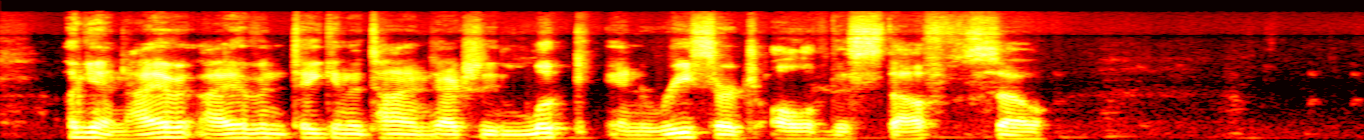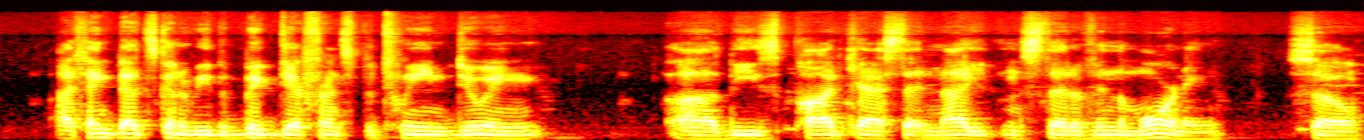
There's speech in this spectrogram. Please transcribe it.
again, I haven't I haven't taken the time to actually look and research all of this stuff. So I think that's going to be the big difference between doing uh, these podcasts at night instead of in the morning. So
